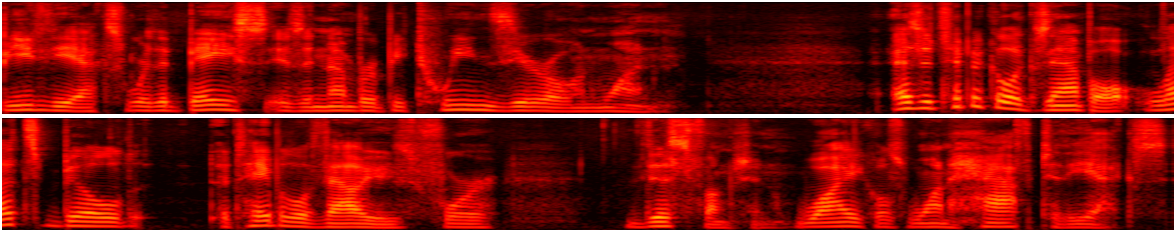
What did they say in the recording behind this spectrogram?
b to the x where the base is a number between 0 and 1. As a typical example, let's build a table of values for this function, y equals 1 half to the x,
